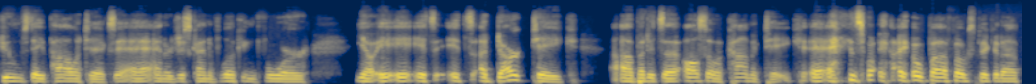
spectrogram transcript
doomsday politics and, are just kind of looking for, you know, it, it's it's a dark take, uh, but it's a, also a comic take, and so I, I hope uh, folks pick it up.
